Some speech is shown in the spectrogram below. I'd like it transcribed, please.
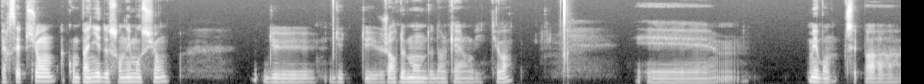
perception accompagnée de son émotion du, genre de monde dans lequel on vit, tu vois. Mais bon, c'est pas.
